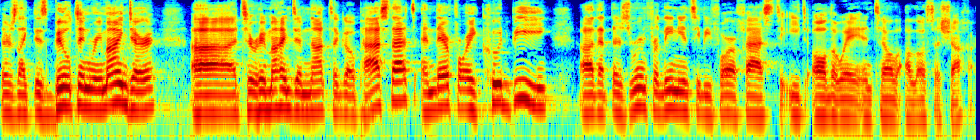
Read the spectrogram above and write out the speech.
there's like this built-in reminder uh, to remind him not to go past that, and therefore it could be uh, that there's room for leniency before a fast to eat all the way until Alosa Shachar.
